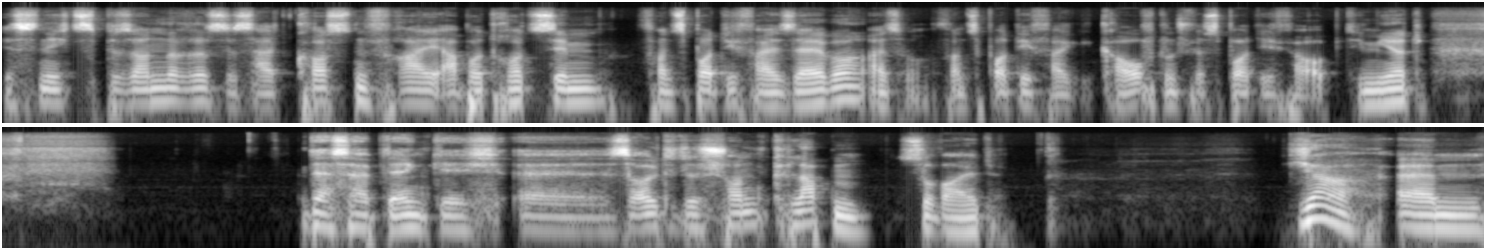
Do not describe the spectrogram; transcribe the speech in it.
Ist nichts Besonderes, ist halt kostenfrei, aber trotzdem von Spotify selber, also von Spotify gekauft und für Spotify optimiert. Deshalb denke ich, äh, sollte das schon klappen, soweit. Ja, ähm,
